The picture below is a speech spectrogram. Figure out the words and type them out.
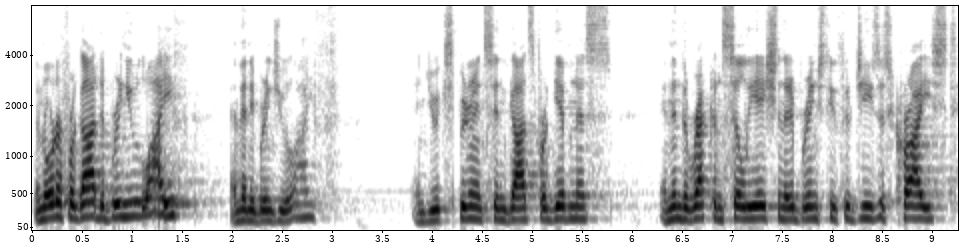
in order for God to bring you life, and then He brings you life, and you experience in God's forgiveness and in the reconciliation that He brings to you through Jesus Christ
